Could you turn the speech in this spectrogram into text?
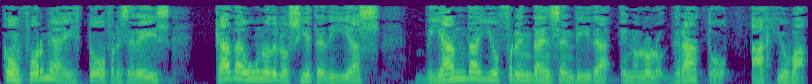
Conforme a esto ofreceréis cada uno de los siete días vianda y ofrenda encendida en olor grato a Jehová.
